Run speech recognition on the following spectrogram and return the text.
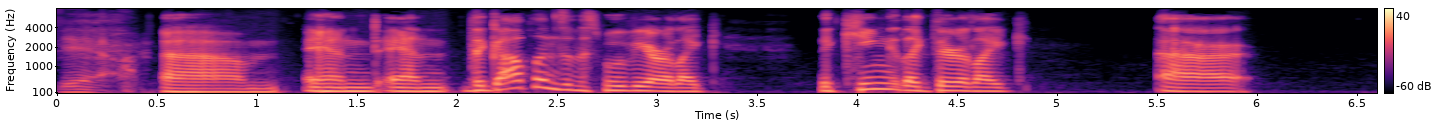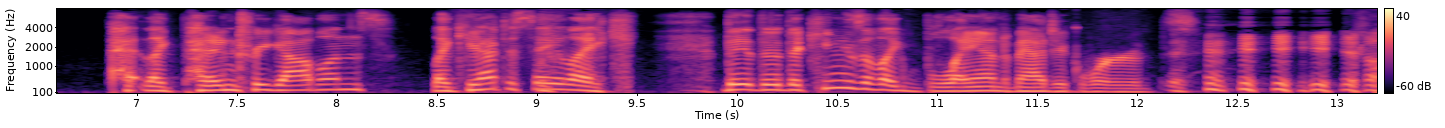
yeah. Um, and and the goblins in this movie are like the king like they're like uh pet, like pedantry goblins Like you have to say like they, they're the kings of like bland magic words. You know?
